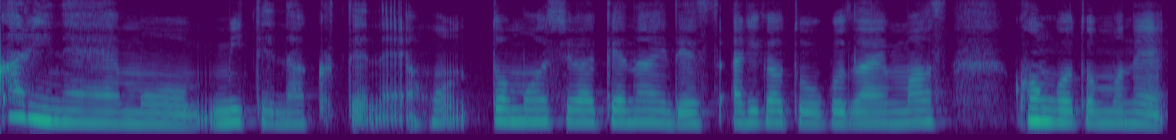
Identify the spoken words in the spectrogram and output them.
かりねもう見てなくてねほんと申し訳ないです。ありがとうございます。今後ともね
